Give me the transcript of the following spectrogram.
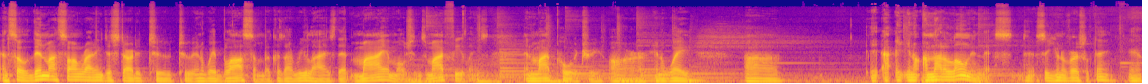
And so then my songwriting just started to, to, in a way, blossom because I realized that my emotions, my feelings, and my poetry are, in a way, uh, I, you know, I'm not alone in this. It's a universal thing. Yeah.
